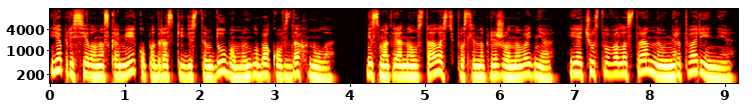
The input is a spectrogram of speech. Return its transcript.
Я присела на скамейку под раскидистым дубом и глубоко вздохнула. Несмотря на усталость после напряженного дня, я чувствовала странное умиротворение.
